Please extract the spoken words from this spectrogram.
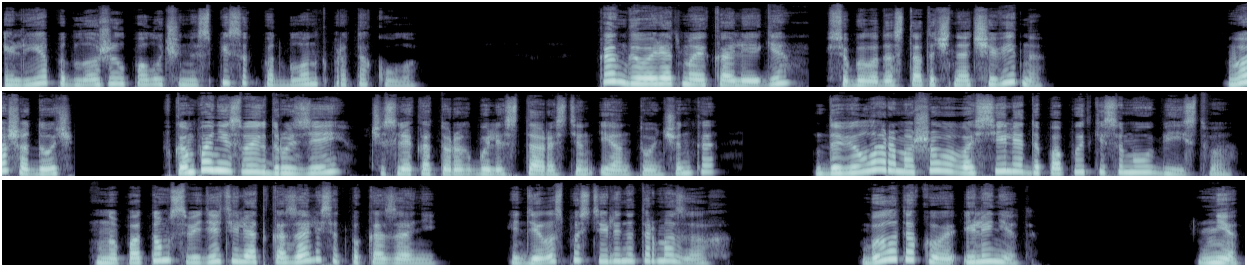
Илья подложил полученный список под бланк протокола. «Как говорят мои коллеги, все было достаточно очевидно. Ваша дочь в компании своих друзей в числе которых были Старостин и Антонченко, довела Ромашова Василия до попытки самоубийства. Но потом свидетели отказались от показаний, и дело спустили на тормозах. Было такое или нет? Нет,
